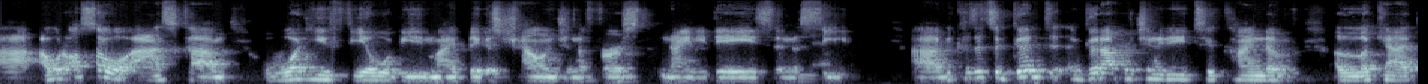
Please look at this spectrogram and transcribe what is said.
Uh, I would also ask, um, what do you feel will be my biggest challenge in the first 90 days in the seat? Uh, because it's a good, a good opportunity to kind of look at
